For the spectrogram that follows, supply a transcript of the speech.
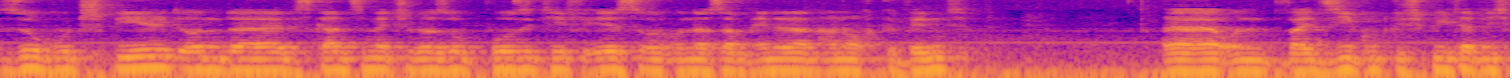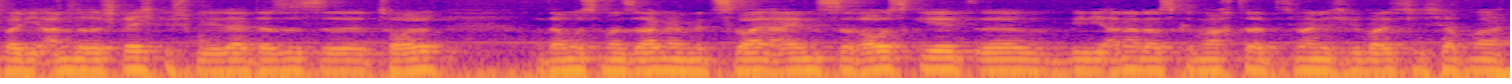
so gut spielt und äh, das ganze Match über so positiv ist und, und das am Ende dann auch noch gewinnt. Äh, und weil sie gut gespielt hat, nicht weil die andere schlecht gespielt hat. Das ist äh, toll. Und da muss man sagen, wenn man mit 2-1 rausgeht, äh, wie die Anna das gemacht hat. Ich meine, ich weiß, ich habe mal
